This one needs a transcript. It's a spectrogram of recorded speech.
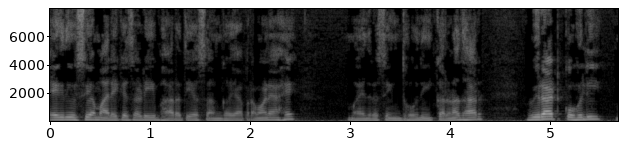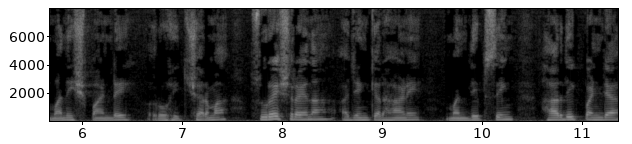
एक दिवसीय मालिकेसाठी भारतीय संघ याप्रमाणे आहे. महेंद्रसिंग धोनी कर्णधार विराट कोहली मनीष पांडे रोहित शर्मा सुरेश रैना अजिंक्य रहाणे मनदीप सिंग हार्दिक पंड्या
